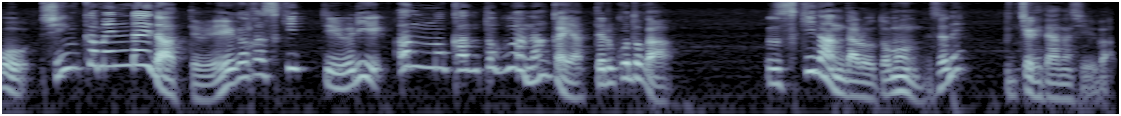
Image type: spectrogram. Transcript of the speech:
こう「新仮面ライダー」っていう映画が好きっていうより庵野監督が何かやってることが好きなんだろうと思うんですよね。ぶっちゃけた話言えば。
